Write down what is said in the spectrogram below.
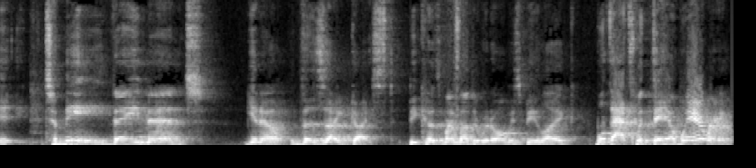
It, to me, they meant you know the zeitgeist because my mother would always be like. Well, that's what they're wearing.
